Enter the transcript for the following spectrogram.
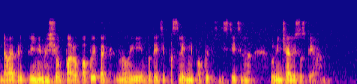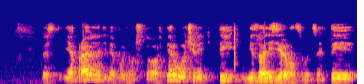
давай предпримем еще пару попыток. Ну и вот эти последние попытки действительно увенчались успехом. То есть я правильно тебя понял, что в первую очередь ты визуализировал свою цель, ты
